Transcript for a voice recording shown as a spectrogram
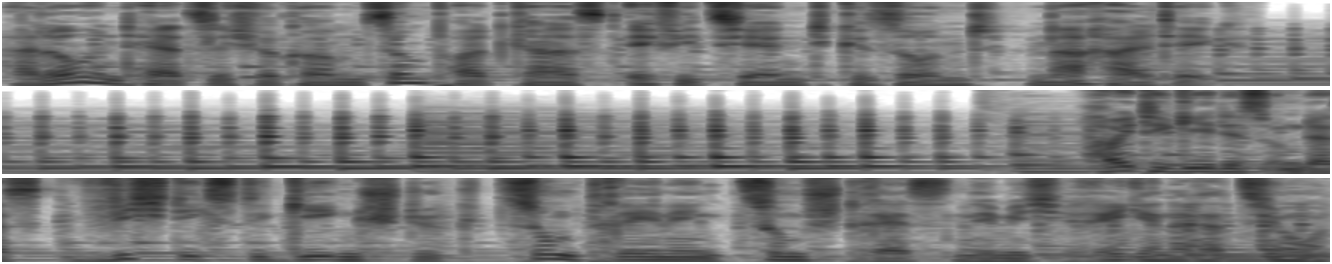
Hallo und herzlich willkommen zum Podcast Effizient, Gesund, Nachhaltig. Heute geht es um das wichtigste Gegenstück zum Training, zum Stress, nämlich Regeneration.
